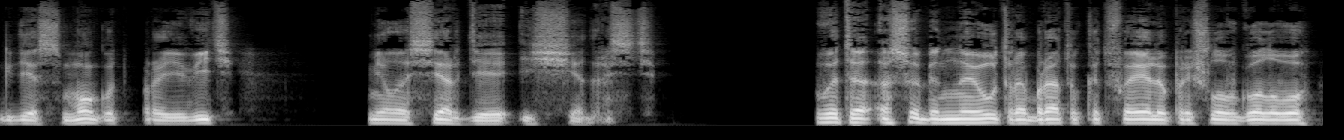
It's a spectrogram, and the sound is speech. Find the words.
где смогут проявить милосердие и щедрость. В это особенное утро брату Катфаэлю пришло в голову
